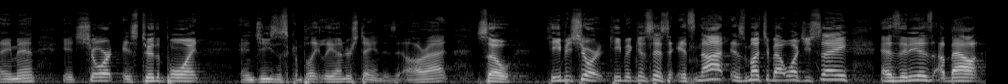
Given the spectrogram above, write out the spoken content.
Amen. It's short, it's to the point, and Jesus completely understands it. All right? So keep it short, keep it consistent. It's not as much about what you say as it is about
